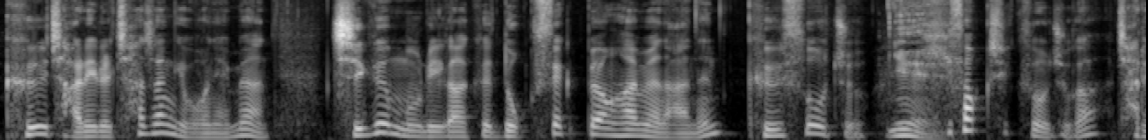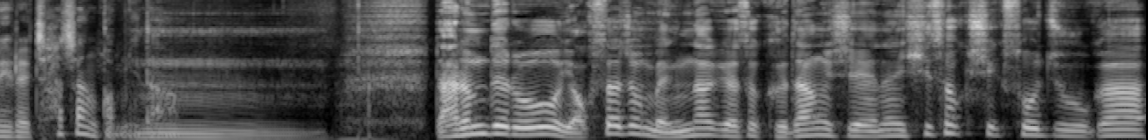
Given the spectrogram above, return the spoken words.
그 자리를 차지한 게 뭐냐면 지금 우리가 그 녹색병 하면 아는 그 소주 예. 희석식 소주가 자리를 차지한 겁니다. 음, 나름대로 역사적 맥락에서 그 당시에는 희석식 소주가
